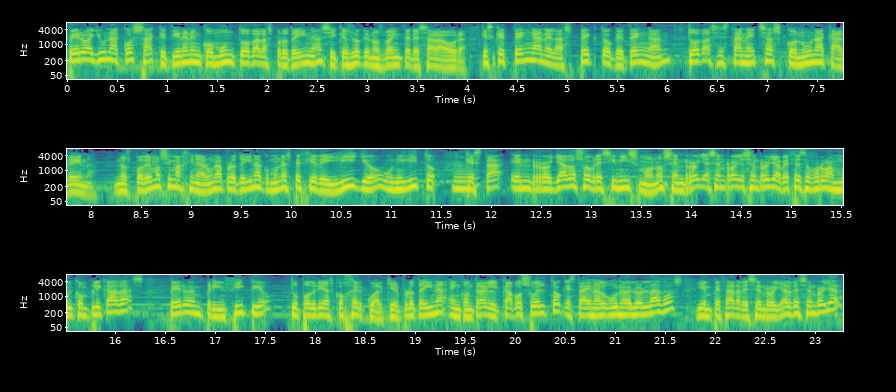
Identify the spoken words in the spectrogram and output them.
Pero hay una cosa que tienen en común todas las proteínas y que es lo que nos va a interesar ahora, que es que tengan el aspecto que tengan, todas están hechas con una cadena. Nos podemos imaginar una proteína como una especie de hilillo, un hilito, Mm. que está enrollado sobre sí mismo, ¿no? Se enrolla, se enrolla, se enrolla, a veces de formas muy complicadas, pero en principio tú podrías coger cualquier proteína, encontrar el cabo suelto que está en alguno de los lados y empezar a desenrollar, desenrollar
